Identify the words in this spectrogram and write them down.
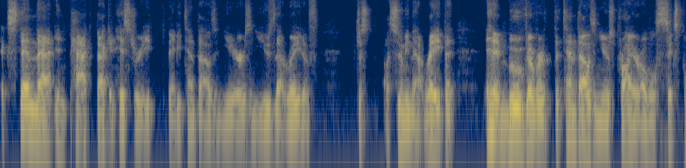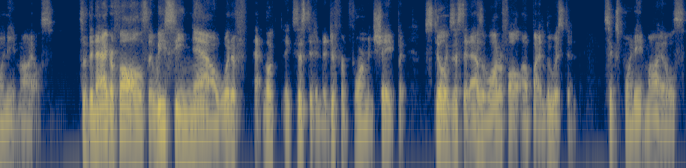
extend that impact back in history, maybe 10,000 years, and use that rate of just assuming that rate, that it had moved over the 10,000 years prior, almost 6.8 miles. So the Niagara Falls that we see now would have looked existed in a different form and shape, but still existed as a waterfall up by Lewiston, 6.8 miles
